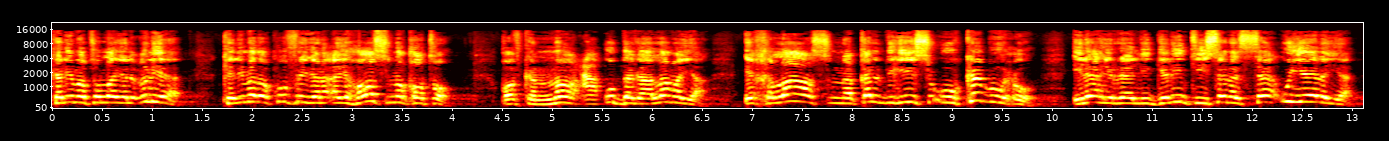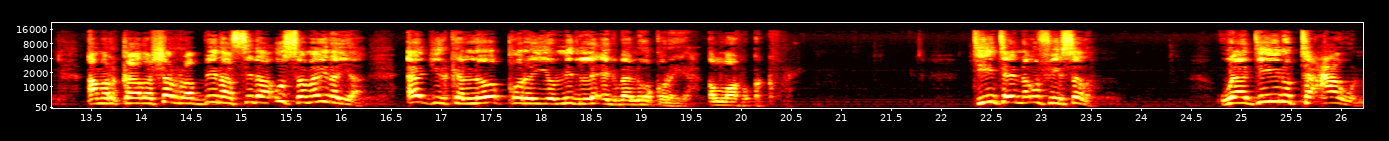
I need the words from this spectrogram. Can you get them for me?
kalimatullahi alculyaa kelimada kufrigana ay hoos noqoto. Qofka nooca u dagaalamaya ikhlaasna qalbigiisa uu ka buuxo ilaahay raalligelintiisana saa u yeelaya. Amar qaadasho rabbina sidaa u samaynaya ajirka loo qorayo mid la eg baa loo qoraya. Allahu akbar. Diinteenna u fiirsada. Waa diinu tacaawun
